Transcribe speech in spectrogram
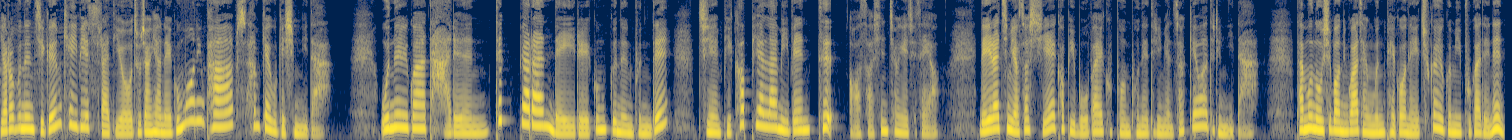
여러분은 지금 KBS 라디오 조정현의 Good Morning Pops 함께하고 계십니다. 오늘과 다른 특 별한 내일을 꿈꾸는 분들 GMP 커피 알람 이벤트 어서 신청해 주세요. 내일 아침 6시에 커피 모바일 쿠폰 보내드리면서 깨워드립니다. 단문 50원과 장문 100원의 추가 요금이 부과되는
